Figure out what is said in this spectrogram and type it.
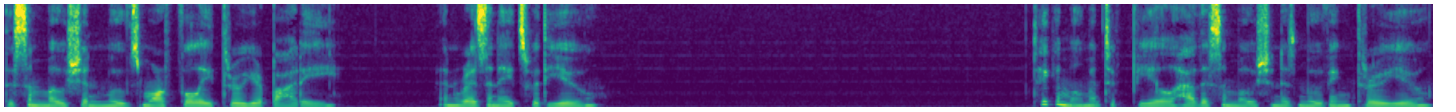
this emotion moves more fully through your body and resonates with you. Take a moment to feel how this emotion is moving through you.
